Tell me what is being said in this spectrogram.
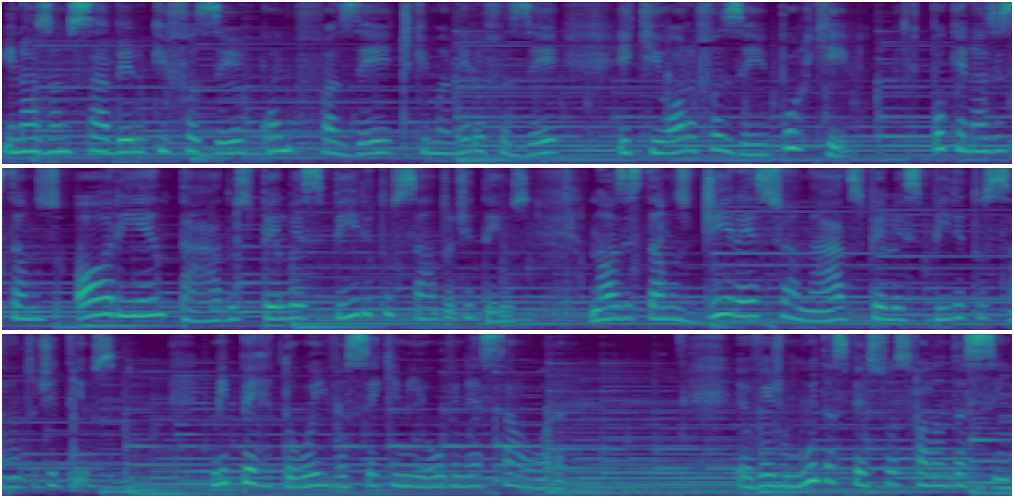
e nós vamos saber o que fazer, como fazer, de que maneira fazer e que hora fazer. Por quê? Porque nós estamos orientados pelo Espírito Santo de Deus. Nós estamos direcionados pelo Espírito Santo de Deus. Me perdoe você que me ouve nessa hora. Eu vejo muitas pessoas falando assim:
